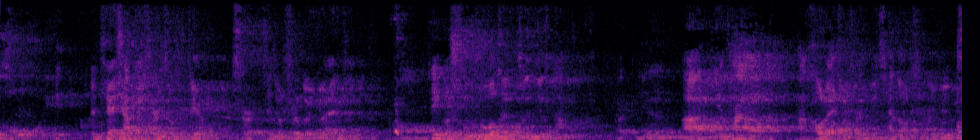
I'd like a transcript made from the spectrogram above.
后悔。这天下的事就是这样，是，这就是个缘分。哦，这个叔叔我很尊敬他。您啊，因为他他后来就是于谦老师的岳父。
